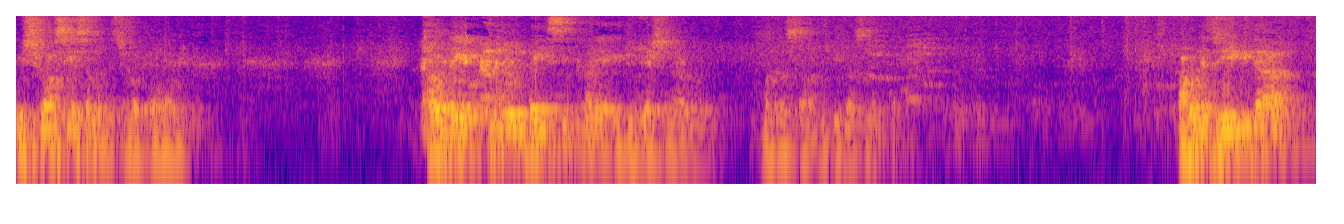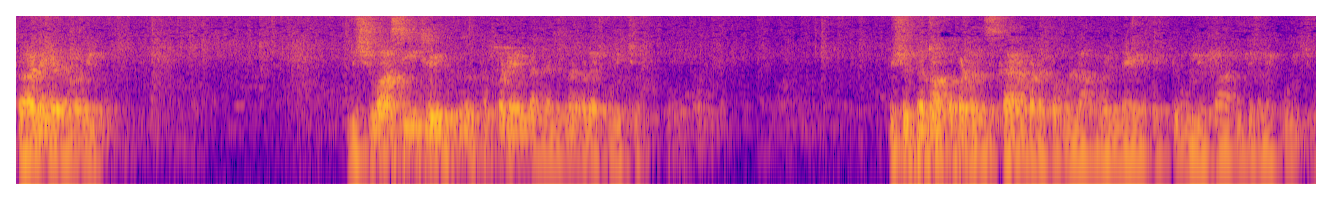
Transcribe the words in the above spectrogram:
വിശ്വാസിയെ സംബന്ധിച്ചിടത്തോളം അവിടെ ഏറ്റവും ബേസിക് ആയ എഡ്യൂക്കേഷനാണ് മദ്രസ വിദ്യാഭ്യാസ നൃത്തം അവരുടെ ജീവിത കാലയളവിൽ വിശ്വാസി ചെയ്തു തീർക്കപ്പെടേണ്ട നന്മകളെ കുറിച്ചും വിശുദ്ധമാക്കപ്പെട്ട നിസ്കാരമടക്കമുള്ള അവന്റെ ഏറ്റവും വലിയ ബാധ്യതകളെ കുറിച്ചു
